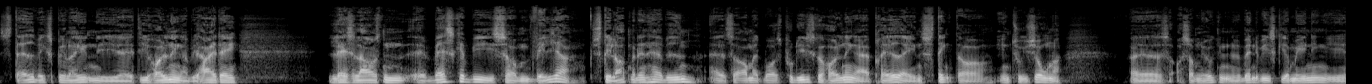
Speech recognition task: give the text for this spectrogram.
stadigvæk spiller ind i øh, de holdninger, vi har i dag. Lasse Lausen, øh, hvad skal vi som vælger stille op med den her viden? Altså om, at vores politiske holdninger er præget af instinkt og intuitioner, øh, og som jo ikke nødvendigvis giver mening i,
